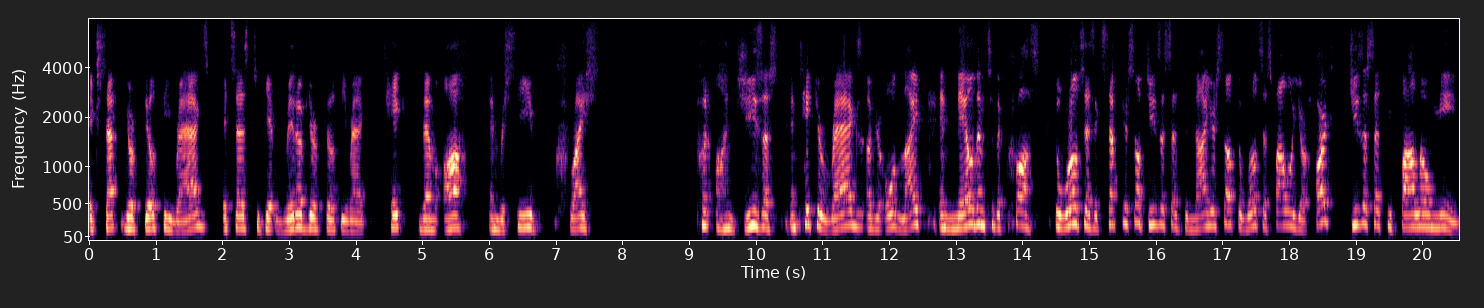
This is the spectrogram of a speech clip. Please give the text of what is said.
accept your filthy rags, it says to get rid of your filthy rags, take them off and receive Christ. Put on Jesus and take your rags of your old life and nail them to the cross. The world says accept yourself. Jesus says deny yourself. The world says follow your heart. Jesus says to follow me.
